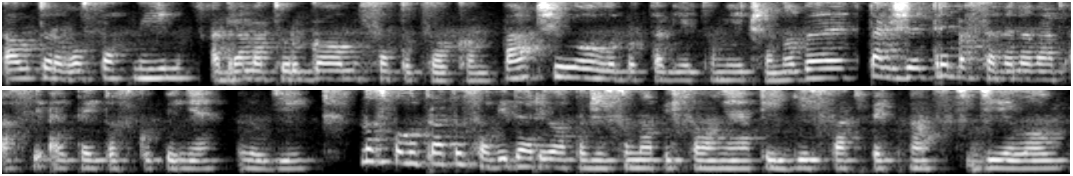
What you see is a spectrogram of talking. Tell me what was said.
Autorom ostatným a dramaturgom sa to celkom páčilo, lebo tak je to niečo nové, takže treba sa venovať asi aj tejto skupine ľudí. No spolupráca sa vydarila, takže som napísala nejakých 10-15 dielov.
